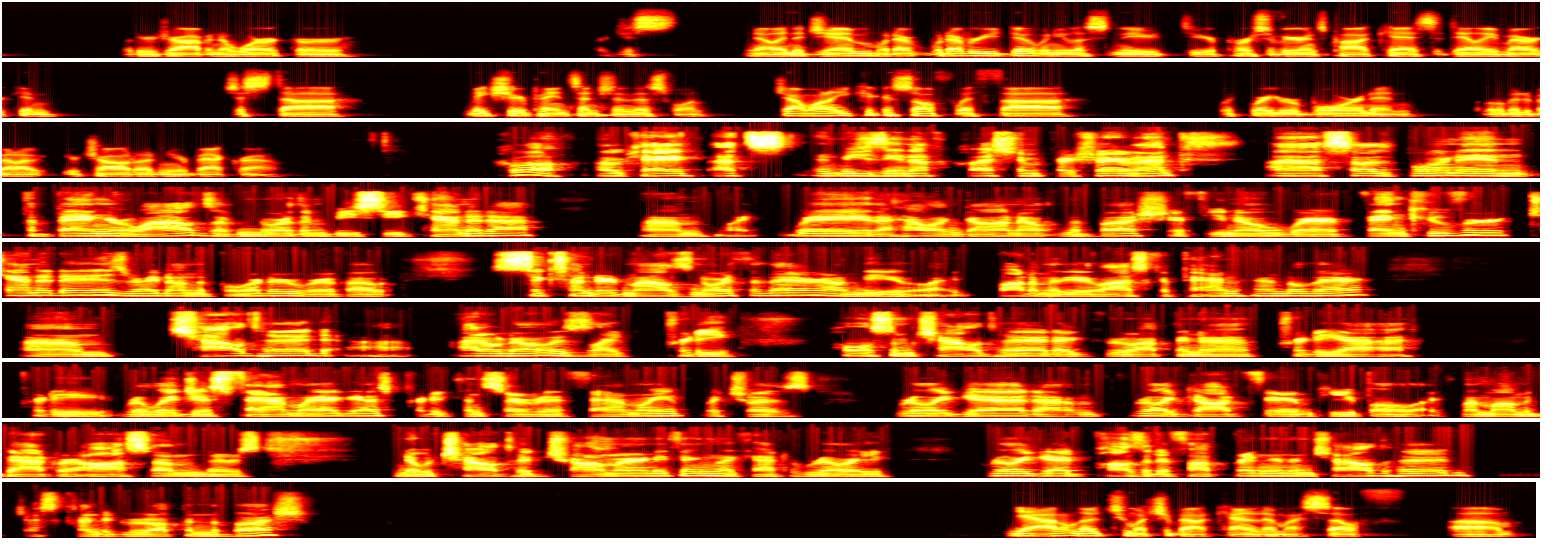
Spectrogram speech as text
whether you're driving to work or or just you know, in the gym, whatever whatever you do when you listen to, to your Perseverance podcast, the Daily American, just uh, make sure you're paying attention to this one. Jon, why don't you kick us off with uh, with where you were born and a little bit about your childhood and your background? Cool. Okay, that's an easy enough question for sure, man. Uh, so I was born in the Bangor Wilds of northern BC, Canada. Um, like way the hell and gone out in the bush. If you know where Vancouver, Canada is, right on the border, we're about 600 miles north of there on the like bottom of the Alaska Panhandle there. Um, childhood, uh, I don't know, is like pretty wholesome childhood. I grew up in a pretty uh, pretty religious family, I guess, pretty conservative family, which was really good. Um, really God fearing people. Like my mom and dad were awesome. There's no childhood trauma or anything. Like I had really, really good positive upbringing in childhood. Just kind of grew up in the bush. yeah, I don't know too much about Canada myself. Um,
